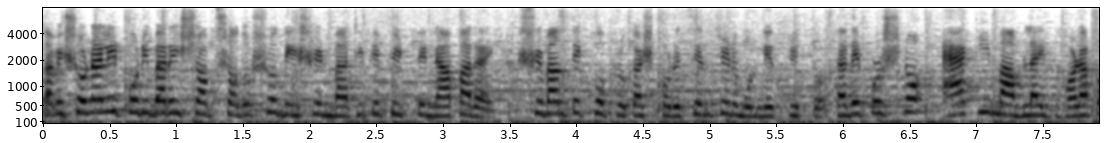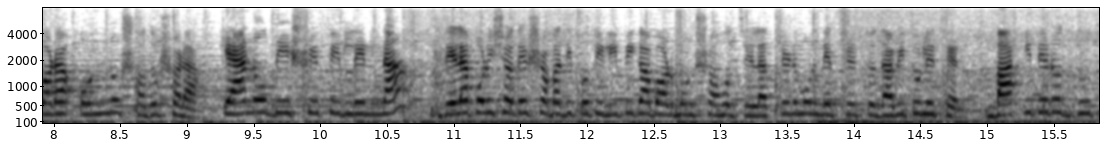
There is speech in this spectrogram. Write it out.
তবে সোনালীর পরিবারের সব সদস্য দেশের মাটিতে ফিরতে না পারায় সীমান্তে ক্ষোভ প্রকাশ করেছেন তৃণমূল নেতৃত্ব। তাদের প্রশ্ন একই মামলায় ধরা পড়া অন্য সদস্যরা কেন দেশে ফিরলেন না? জেলা পরিষদের সভাধিপতি লিপিকা বর্মন সহ জেলা তৃণমূল নেতৃত্ব দাবি তুলেছেন বাকিদেরও দ্রুত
